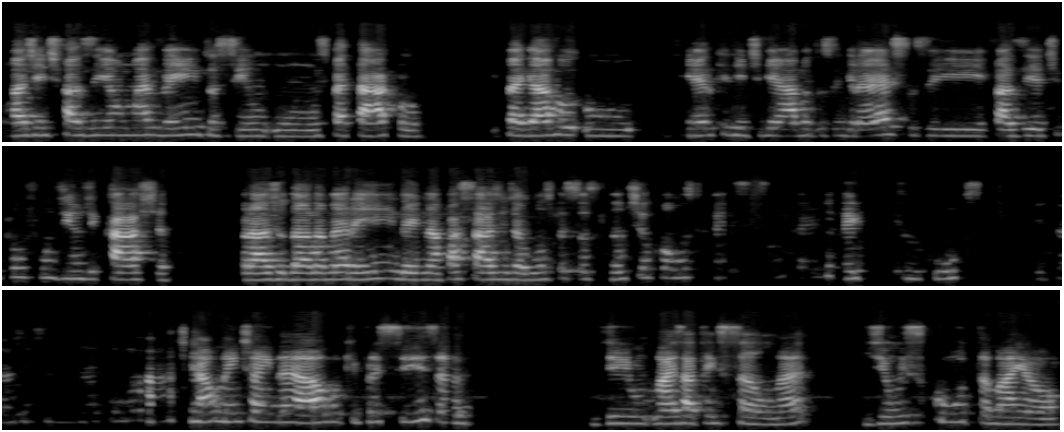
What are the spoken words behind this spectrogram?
ou a gente fazia um evento assim, um, espetáculo pegava o dinheiro que a gente ganhava dos ingressos e fazia tipo um fundinho de caixa para ajudar na merenda e na passagem de algumas pessoas que não tinham como se não direito no curso. Então a gente vê como a arte realmente ainda é algo que precisa de mais atenção, né? De uma escuta maior.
